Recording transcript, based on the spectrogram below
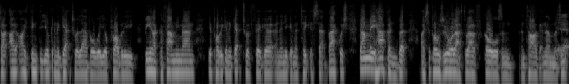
like, I, I think that you're going to get to a level where you're probably being like a family man, you're probably going to get to a figure and then you're going to take a step back, which that may happen. But I suppose we all have to have goals and, and target numbers. Yeah. And,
